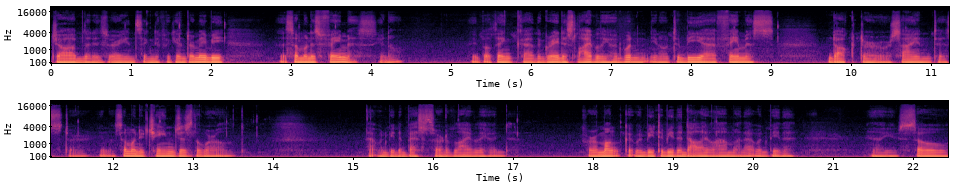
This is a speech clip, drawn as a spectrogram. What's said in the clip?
job that is very insignificant, or maybe someone is famous, you know. People think uh, the greatest livelihood wouldn't, you know, to be a famous doctor or scientist or, you know, someone who changes the world. That would be the best sort of livelihood. For a monk, it would be to be the Dalai Lama. That would be the, you know, you're so,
